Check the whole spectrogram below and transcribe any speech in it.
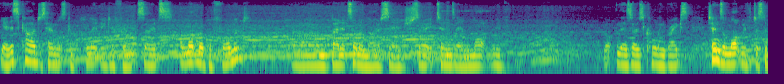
Yeah, this car just handles completely different, so it's a lot more performant, um, but it's on a knife's edge, so it turns a lot with. And there's those cooling brakes. Turns a lot with just a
